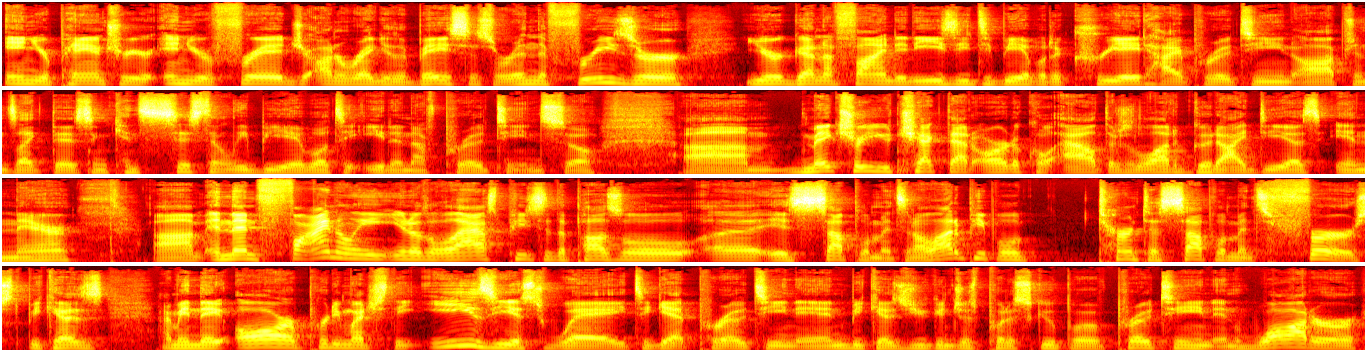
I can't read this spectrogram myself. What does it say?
in your pantry or in your fridge on a regular basis or in the freezer, you're going to find it easy to be able to create high protein options like this and consistently be able to eat enough protein. So um, make sure you check that article out. There's a lot of good ideas in there. Um, and then finally, you know, the last piece of the puzzle uh, is supplements. And a lot of people turn to supplements first because I mean they are pretty much the easiest way to get protein in because you can just put a scoop of protein in water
